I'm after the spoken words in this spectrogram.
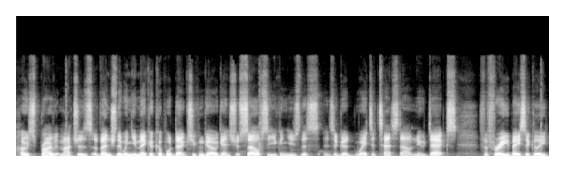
host private matches. Eventually, when you make a couple decks, you can go against yourself. So you can use this. It's a good way to test out new decks for free, basically.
